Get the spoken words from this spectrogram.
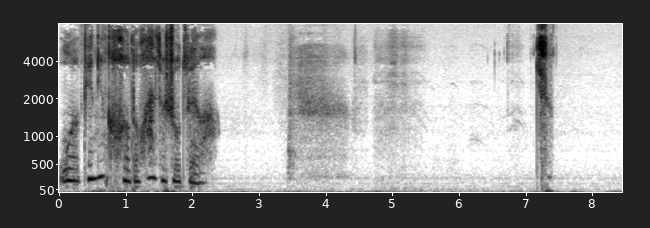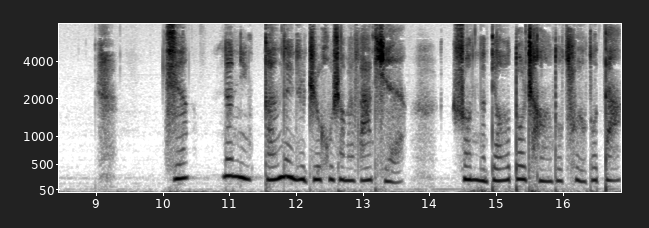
我给你口的话就受罪了。切！行，那你赶紧去知乎上面发帖，说你的貂有多长、有多粗、有多大，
